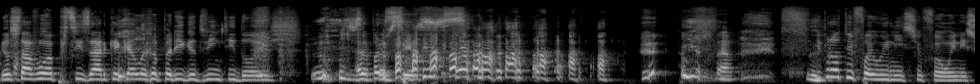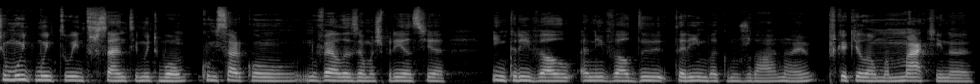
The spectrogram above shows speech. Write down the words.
eles estavam a precisar que aquela rapariga de 22 desaparecesse. e, pronto, e foi o início, foi um início muito, muito interessante e muito bom. Começar com novelas é uma experiência incrível a nível de tarimba que nos dá, não é? Porque aquilo é uma máquina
